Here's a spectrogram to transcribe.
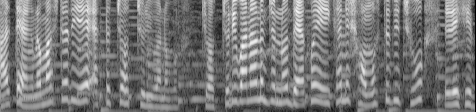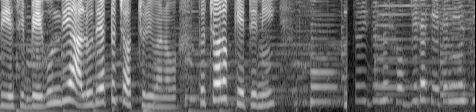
আর ট্যাংরা মাছটা দিয়ে একটা চচ্চড়ি বানাবো। চচ্চড়ি বানানোর জন্য দেখো এইখানে সমস্ত কিছু রেখে দিয়েছি। বেগুন দিয়ে আলু দিয়ে একটা চচ্চড়ি বানাবো। তো চলো কেটে নিই। চচ্চড়ির জন্য সবজিটা কেটে নিয়েছি।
